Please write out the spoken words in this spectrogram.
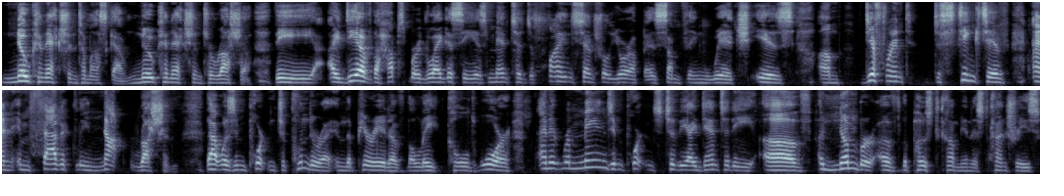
no connection to Moscow, no connection to Russia. The idea of the Habsburg legacy is meant to define Central Europe as something which is um, different distinctive and emphatically not Russian. That was important to Kundera in the period of the late Cold War, and it remained important to the identity of a number of the post communist countries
